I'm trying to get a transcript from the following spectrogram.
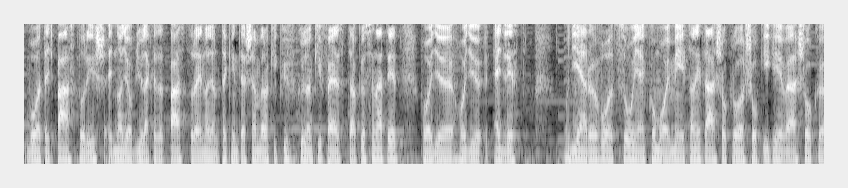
volt egy pásztor is, egy nagyobb gyülekezet pásztor, egy nagyon tekintés ember, aki külön kifejezte a köszönetét, hogy, hogy egyrészt hogy ilyenről volt szó, ilyen komoly mély tanításokról, sok igével, sok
